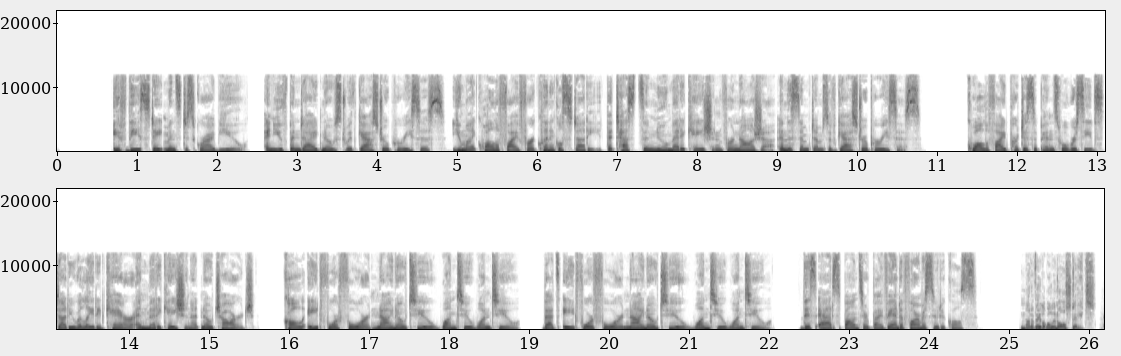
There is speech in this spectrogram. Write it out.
If these statements describe you, and you've been diagnosed with gastroparesis, you might qualify for a clinical study that tests a new medication for nausea and the symptoms of gastroparesis. Qualified participants will receive study related care and medication at no charge. Call 844 902 1212. That's 844 902 1212. This ad sponsored by Vanda Pharmaceuticals. Not available in all states.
